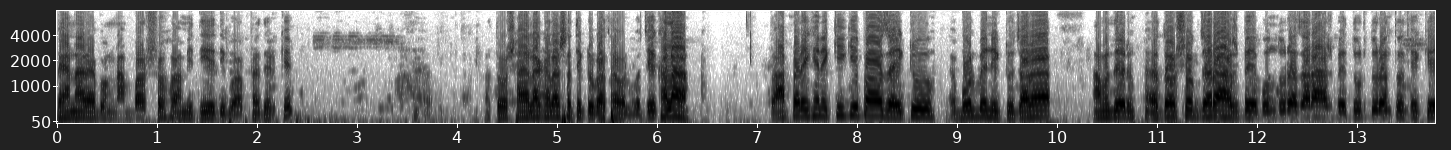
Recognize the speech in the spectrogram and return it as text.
ব্যানার এবং নাম্বার সহ আমি দিয়ে দিব আপনাদেরকে। তো শাহলা খালার সাথে একটু কথা বলব। যে খালা, তো আপনার এখানে কি কি পাওয়া যায়? একটু বলবেন একটু। যারা আমাদের দর্শক যারা আসবে, বন্ধুরা যারা আসবে দূর দূরান্ত থেকে,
